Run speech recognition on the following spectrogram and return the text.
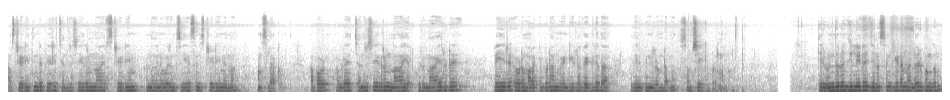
ആ സ്റ്റേഡിയത്തിന്റെ പേര് ചന്ദ്രശേഖരൻ നായർ സ്റ്റേഡിയം എന്നതിന് പകരം സി എസ് എൻ സ്റ്റേഡിയം എന്ന് മനസ്സിലാക്കും. അപ്പോൾ അവിടെ ചന്ദ്രശേഖരൻ നായർ ഒരു നായരുടെ പേര് അവിടെ മറയ്ക്കപ്പെടാൻ വേണ്ടിയുള്ള വ്യഗ്രത ഇതിന് പിന്നിലുണ്ടെന്ന് സംശയിക്കപ്പെടുന്നു. തിരുവനന്തപുരം ജില്ലയുടെ ജനസംഖ്യയുടെ നല്ലൊരു പങ്കും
